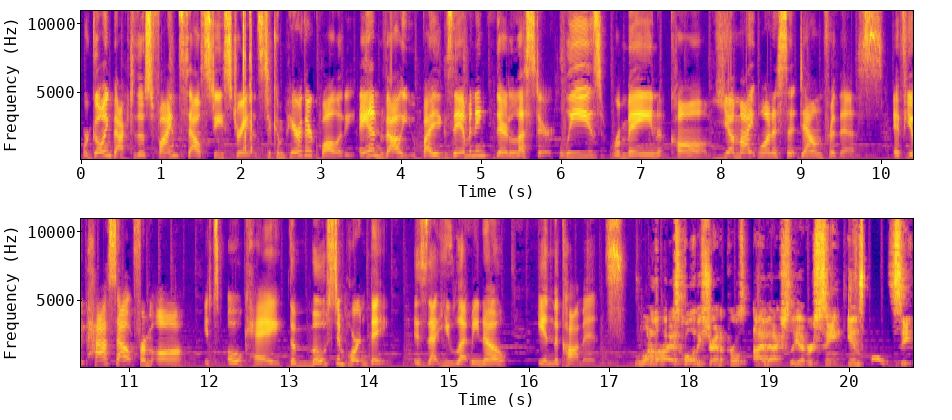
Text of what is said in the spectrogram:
We're going back to those fine South Sea strands to compare their quality and value by examining their luster. Please remain calm. You might want to sit down for this. If you pass out from awe, it's okay. The most important thing is that you let me know in the comments. One of the highest quality strand of pearls I've actually ever seen in South Sea.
